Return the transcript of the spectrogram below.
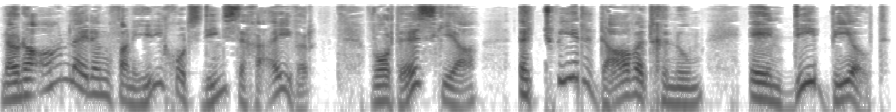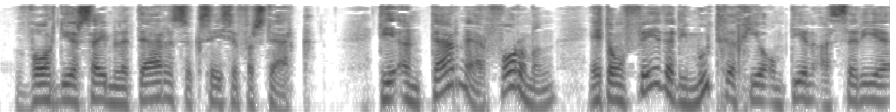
Nou na aanleiding van hierdie godsdienstige ywer word Hiskia 'n tweede Dawid genoem en die beeld word deur sy militêre suksesse versterk. Die interne hervorming het hom verder die moed gegee om teen Assirië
